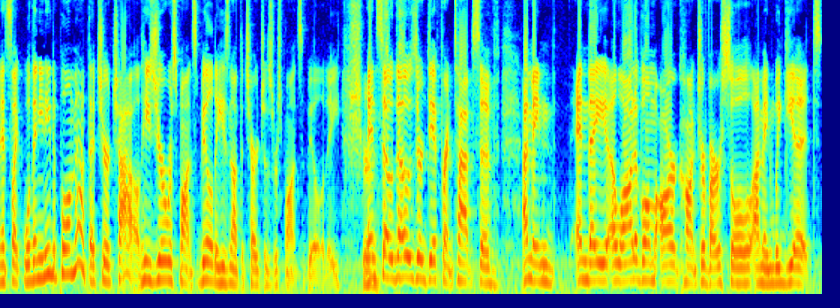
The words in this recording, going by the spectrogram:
it's like, well, then you need to pull him out. That's your child. He's your responsibility. He's not the church's responsibility. Sure. And so those are different types of, I mean, and they, a lot of them are controversial. I mean, we get,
